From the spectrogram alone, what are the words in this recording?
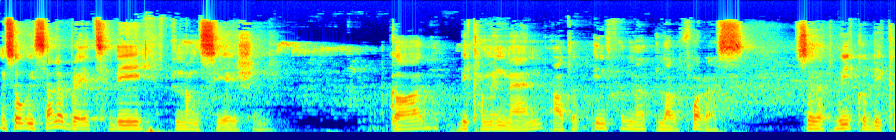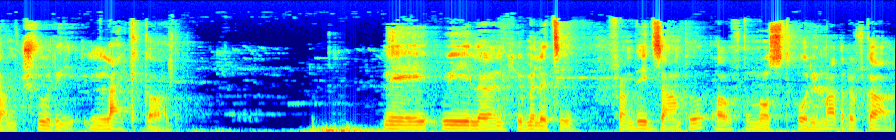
And so we celebrate the Annunciation. God becoming man out of infinite love for us, so that we could become truly like God. May we learn humility from the example of the Most Holy Mother of God,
